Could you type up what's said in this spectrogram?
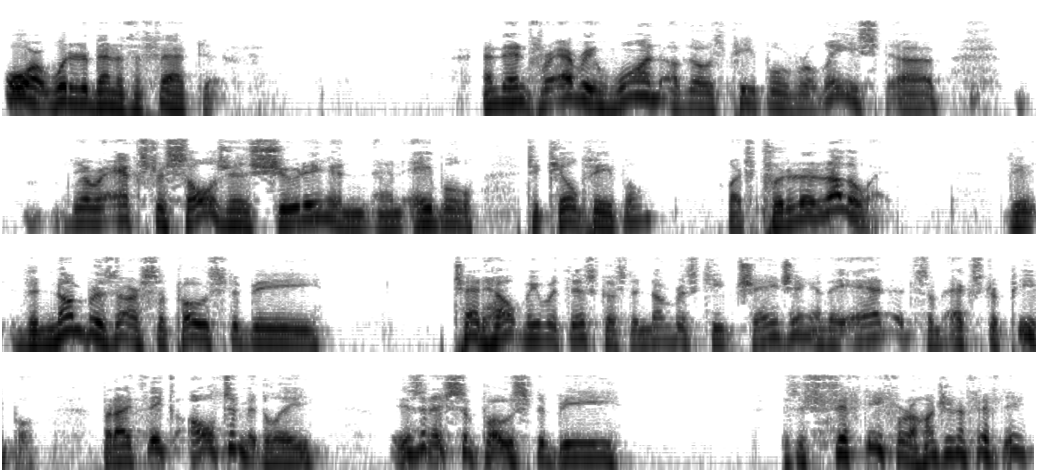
Or would it have been as effective? And then for every one of those people released, uh, there were extra soldiers shooting and, and able to kill people. Let's put it another way. The, the numbers are supposed to be, Ted helped me with this because the numbers keep changing and they added some extra people. But I think ultimately, isn't it supposed to be, is it 50 for 150?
